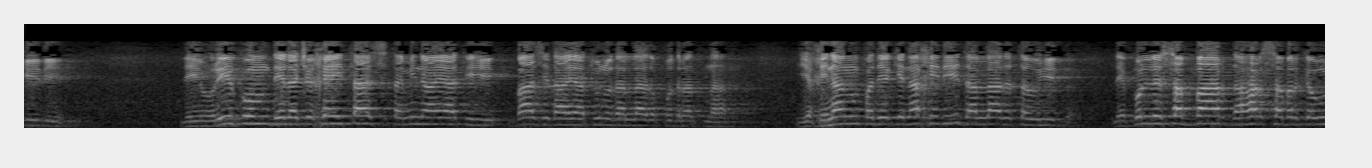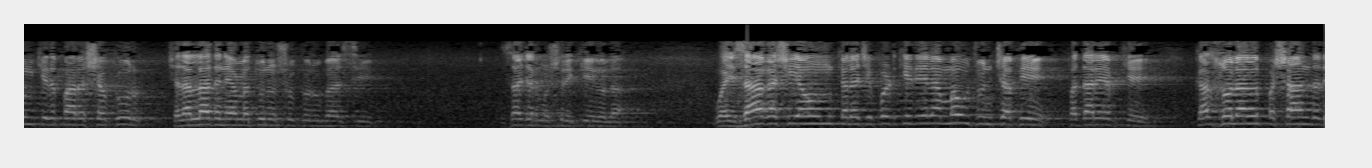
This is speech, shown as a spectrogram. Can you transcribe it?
کې دي لیوریکم دل چې خیتا ستمین آیاته بعض د آیاتونو د الله د قدرت نه یقینا په دې کې نخې دي د الله د توحید لکل صبر د هر صبر کوونکې د پاره شکور چې د الله د نعمتونو شکر وباسي زجر مشرکین ولا وای زاغشیهم کله چې پټ کې دی لا موجون چپی په دریب کې کزلل پشان د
